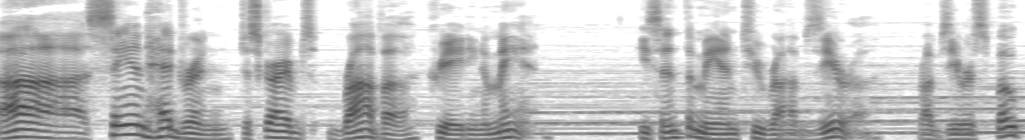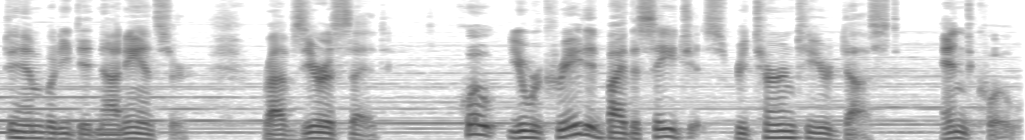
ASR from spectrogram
ah, Sanhedrin describes Rava creating a man. He sent the man to Rav Zira. Rav Zira spoke to him, but he did not answer. Rav Zira said, quote, You were created by the sages. Return to your dust. End quote.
